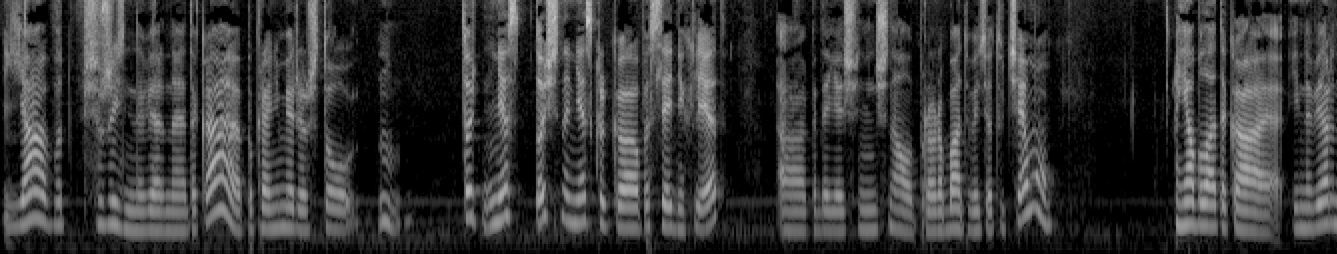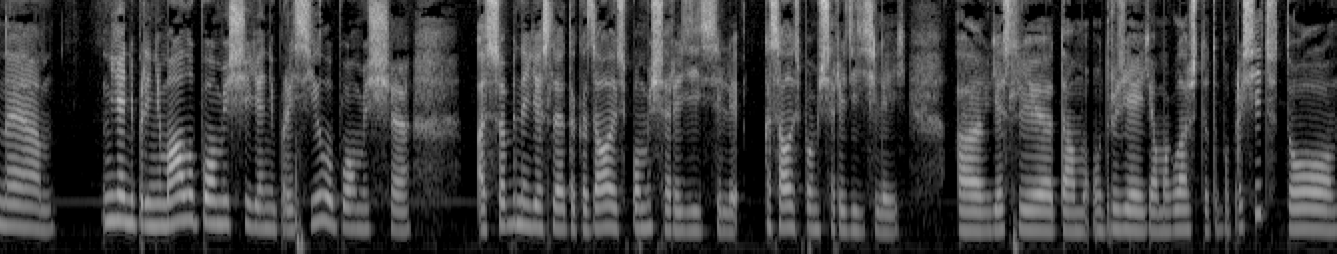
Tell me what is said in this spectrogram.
Я вот всю жизнь, наверное, такая, по крайней мере, что ну, то, не, точно несколько последних лет, а, когда я еще не начинала прорабатывать эту тему, я была такая, и, наверное, ну, я не принимала помощи, я не просила помощи, особенно если это казалось помощи родителей, касалось помощи родителей. А если там у друзей я могла что-то попросить, то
